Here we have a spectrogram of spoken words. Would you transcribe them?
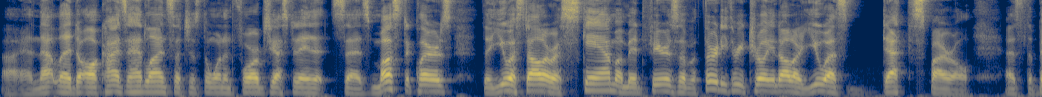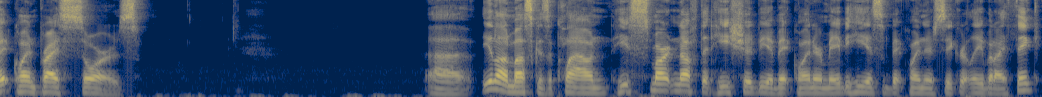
Uh, and that led to all kinds of headlines, such as the one in Forbes yesterday that says Musk declares the US dollar a scam amid fears of a $33 trillion US death spiral as the Bitcoin price soars. Uh, Elon Musk is a clown. He's smart enough that he should be a Bitcoiner. Maybe he is a Bitcoiner secretly, but I think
